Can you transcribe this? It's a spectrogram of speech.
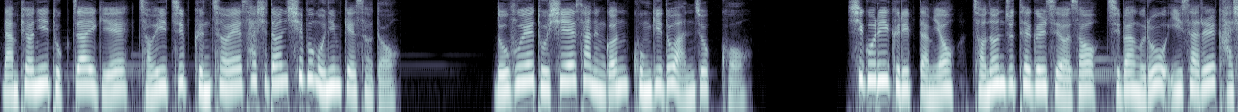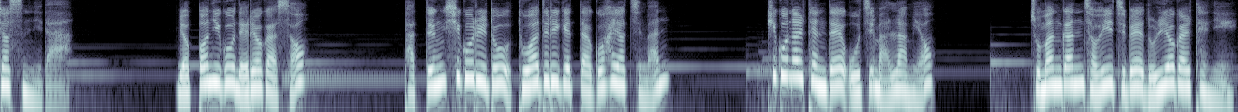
남편이 독자이기에 저희 집 근처에 사시던 시부모님께서도 노후에 도시에 사는 건 공기도 안 좋고 시골이 그립다며 전원주택을 지어서 지방으로 이사를 가셨습니다. 몇 번이고 내려가서 밭등 시골 일도 도와드리겠다고 하였지만 피곤할 텐데 오지 말라며 조만간 저희 집에 놀려 갈 테니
